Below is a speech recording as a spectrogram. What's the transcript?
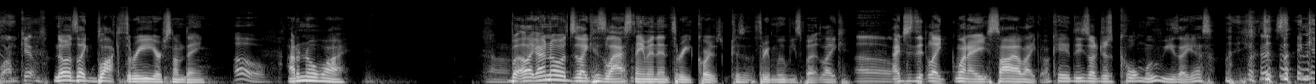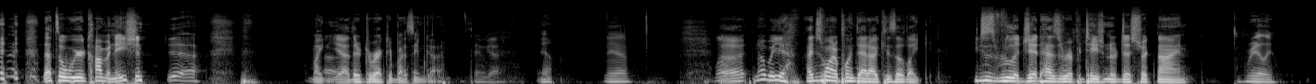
Blomkamp. No, it's like Block Three or something. Oh, I don't know why, I don't know. But like I know it's like his last name and then three course because of the three movies, but like. oh, I just did like when I saw, it, I'm like, okay, these are just cool movies, I guess. Just like, that's a weird combination. yeah, I'm like, Uh, yeah, they're directed by the same guy. same guy. Yeah. yeah. Well, uh, no, but yeah, I just want to point that out because of like he just legit has a reputation of District Nine. really.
